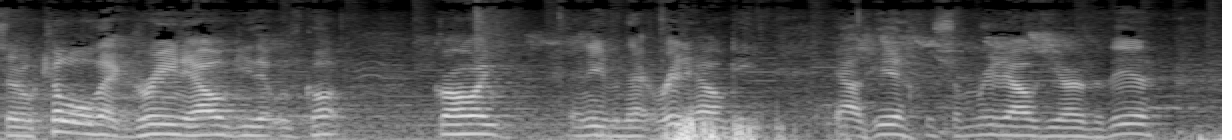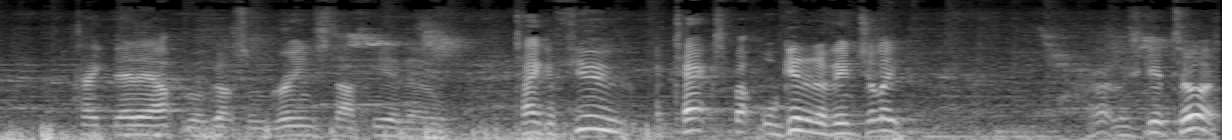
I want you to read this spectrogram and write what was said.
So it'll kill all that green algae that we've got growing and even that red algae out here. There's some red algae over there. Take that out we've got some green stuff here that'll take a few attacks but we'll get it eventually. Alright, let's get to it.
